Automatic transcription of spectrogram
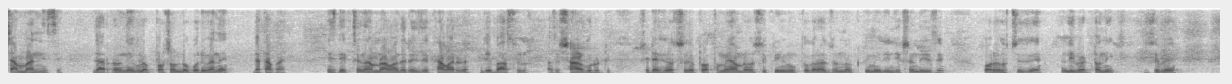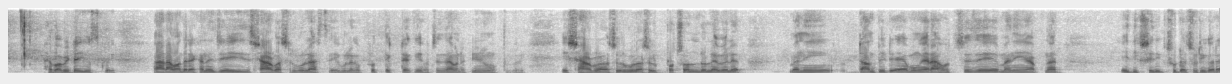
চামড়ার নিচে, যার কারণে এগুলো প্রচণ্ড পরিমাণে ব্যথা পায়। এই দেখছেন, আমরা আমাদের এই যে খামারের যে বাছুর আছে গরুটি, সেটাকে হচ্ছে যে প্রথমে আমরা হচ্ছে কৃমিমুক্ত করার জন্য কৃমির ইঞ্জেকশন দিয়েছি, পরে হচ্ছে যে লিভার টনিক হিসেবে হ্যাপাবিটা ইউজ করি। আর আমাদের এখানে যে এই ষাঁড় বাছুরগুলো আছে, এগুলোকে প্রত্যেকটাকে হচ্ছে যে আমরা কৃমিমুক্ত করি। এই ষাঁড় বাছুরগুলো আসলে প্রচণ্ড লেভেলের মানে ডান পিটে এবং এরা হচ্ছে যে মানে আপনার এদিক সেদিক ছুটাছুটি করে,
